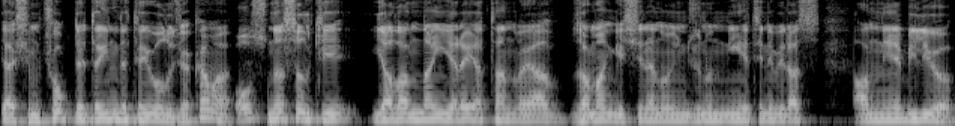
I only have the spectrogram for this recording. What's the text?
Ya şimdi çok detayın detayı olacak ama Olsun. nasıl ki yalandan yere yatan veya zaman geçiren oyuncunun niyetini biraz anlayabiliyor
